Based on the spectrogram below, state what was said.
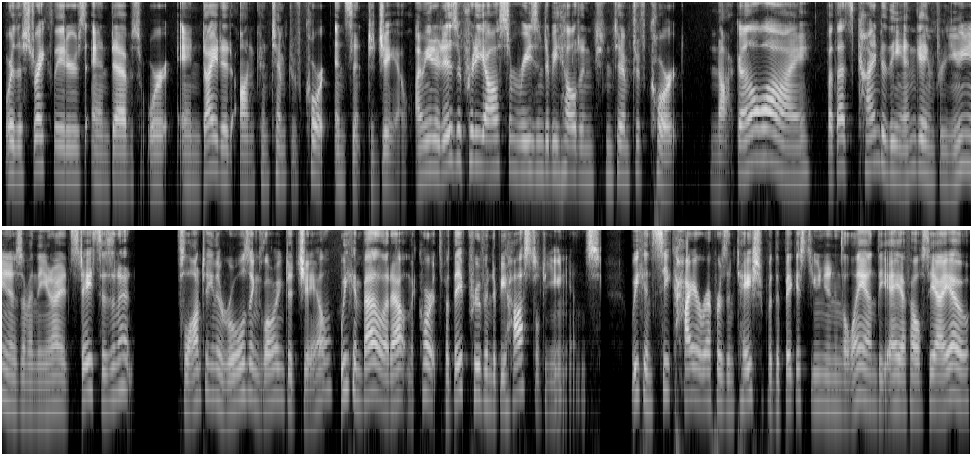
where the strike leaders and Debs were indicted on contempt of court and sent to jail. I mean, it is a pretty awesome reason to be held in contempt of court, not gonna lie, but that's kind of the endgame for unionism in the United States, isn't it? Flaunting the rules and going to jail? We can battle it out in the courts, but they've proven to be hostile to unions. We can seek higher representation with the biggest union in the land, the AFL-CIO,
